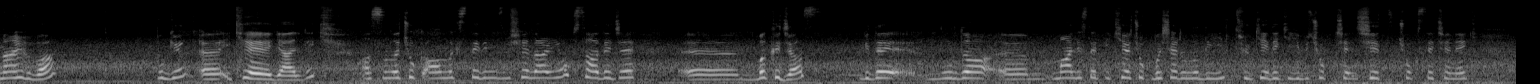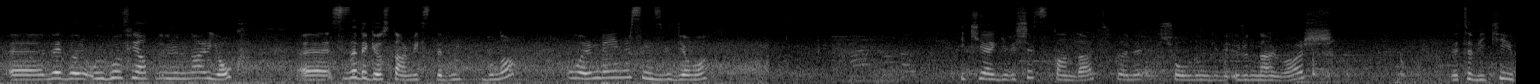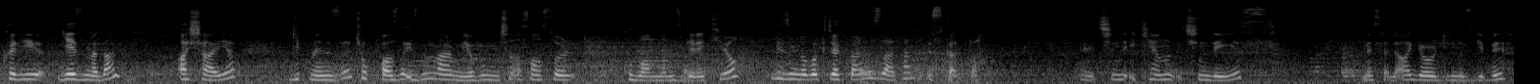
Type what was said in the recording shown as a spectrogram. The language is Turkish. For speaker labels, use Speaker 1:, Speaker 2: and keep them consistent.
Speaker 1: Merhaba. Bugün e, Ikea'ya geldik. Aslında çok almak istediğimiz bir şeyler yok. Sadece e, bakacağız. Bir de burada e, maalesef Ikea çok başarılı değil. Türkiye'deki gibi çok çeşit, çok seçenek e, ve böyle uygun fiyatlı ürünler yok. E, size de göstermek istedim bunu. Umarım beğenirsiniz videomu. Ikea girişi standart. Böyle showroom gibi ürünler var. Ve tabii ki yukarıyı gezmeden aşağıya gitmenize çok fazla izin vermiyor. Bunun için asansör kullanmanız gerekiyor. Bizim de bakacaklarımız zaten üst katta. Evet şimdi Ikea'nın içindeyiz. Mesela gördüğünüz gibi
